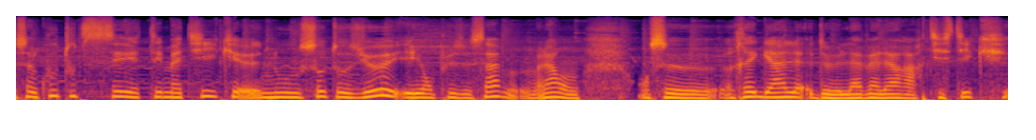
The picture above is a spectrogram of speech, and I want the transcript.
seul, coup, toutes ces thématiques nous sautent aux yeux et en plus de ça, voilà, on, on se régale de la valeur artistique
